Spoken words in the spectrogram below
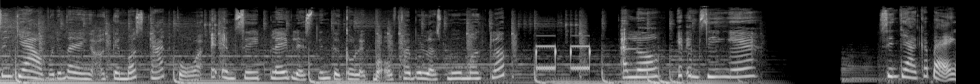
Xin chào và chúng ta đang ở kênh podcast của FMC Playlist đến từ câu lạc bộ Fabulous Movement Club. Alo, FMC nghe. Xin chào các bạn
